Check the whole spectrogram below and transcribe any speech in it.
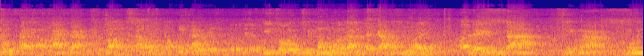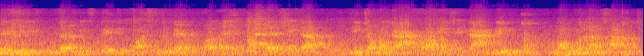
không phải là va chạm ở xã hội. Đó cả thì tôi chỉ mong muốn rằng tất cả mọi người ở đây chúng ta khi mà ngồi đây thì cũng rất là bình tĩnh, mọi thứ đều có thể có thể xảy ra. Nhưng trong bóng đá có thể xảy ra, nhưng mong muốn làm sao nó chỉ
